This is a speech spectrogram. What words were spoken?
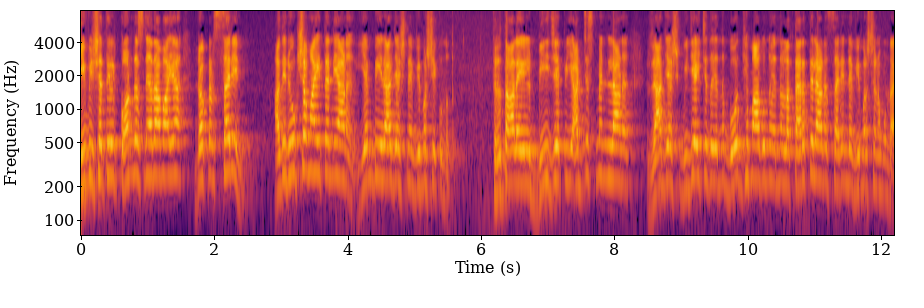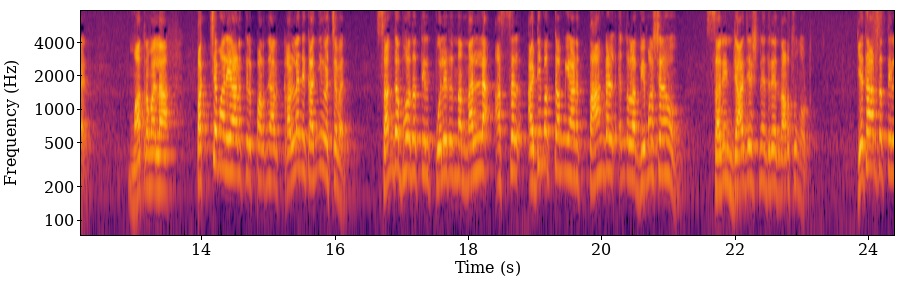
ഈ വിഷയത്തിൽ കോൺഗ്രസ് നേതാവായ ഡോക്ടർ സരിൻ അതിരൂക്ഷമായി തന്നെയാണ് എം പി രാജേഷിനെ വിമർശിക്കുന്നത്. തൃത്താലയിൽ ബി ജെ പി അഡ്ജസ്റ്റ്മെന്റിലാണ് രാജേഷ് വിജയിച്ചത് എന്ന് ബോധ്യമാകുന്നു എന്നുള്ള തരത്തിലാണ് സരിന്റെ വിമർശനമുണ്ടായത്. മാത്രമല്ല പച്ച മലയാളത്തിൽ പറഞ്ഞാൽ കള്ളന് കഞ്ഞിവെച്ചവൻ സംഘബോധത്തിൽ പുലരുന്ന നല്ല അസൽ അടിമക്കമ്മിയാണ് താങ്കൾ എന്നുള്ള വിമർശനവും സരിൻ രാജേഷിനെതിരെ നടത്തുന്നുണ്ട്. യഥാർത്ഥത്തിൽ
